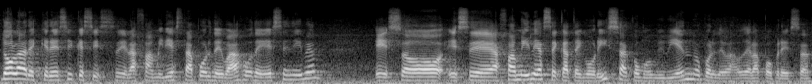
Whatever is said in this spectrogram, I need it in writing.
dólares. Quiere decir que si la familia está por debajo de ese nivel, esa familia se categoriza como viviendo por debajo de la pobreza.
